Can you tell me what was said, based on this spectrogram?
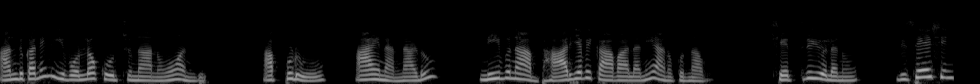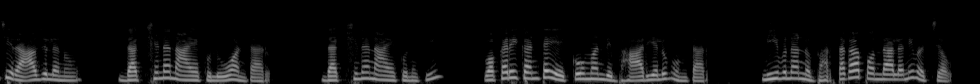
అందుకని నీ ఒళ్ళో కూర్చున్నాను అంది. అప్పుడు ఆయన అన్నాడు నీవు నా భార్యవి కావాలని అనుకున్నావు. క్షత్రియులను విశేషించి రాజులను దక్షిణ నాయకులు అంటారు. దక్షిణ నాయకునికి ఒకరికంటే ఎక్కువ మంది భార్యలు ఉంటారు. నీవు నన్ను భర్తగా పొందాలని వచ్చావు.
